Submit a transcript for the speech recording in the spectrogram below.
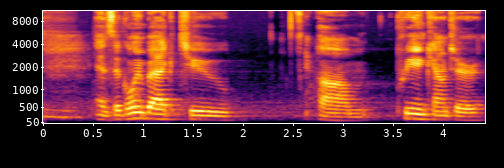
Mm-hmm. And so going back to um, pre encounter,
